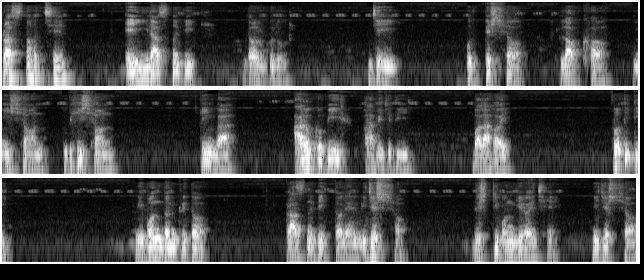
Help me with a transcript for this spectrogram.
প্রশ্ন হচ্ছে এই রাজনৈতিক দলগুলোর যে উদ্দেশ্য, লক্ষ্য, মিশন ভীষণ কিংবা আরও গভীরভাবে যদি বলা হয়, প্রতিটি নিবন্ধনকৃত রাজনৈতিক দলের নিজস্ব দৃষ্টিভঙ্গি রয়েছে, নিজস্ব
